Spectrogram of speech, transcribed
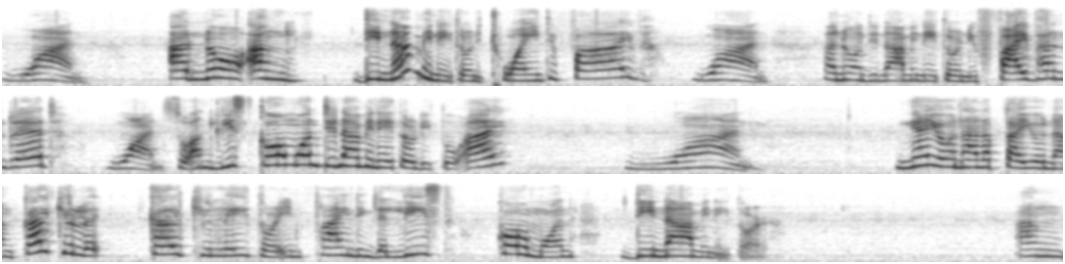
1. Ano ang denominator ni 25? 1. Ano ang denominator ni 500? 1. So, ang least common denominator dito ay 1. Ngayon, hanap tayo ng calcula calculator in finding the least common denominator. Ang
